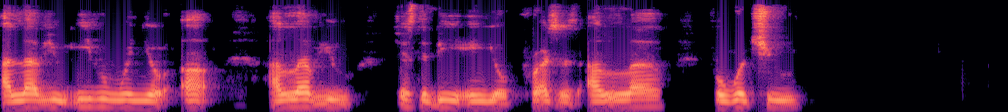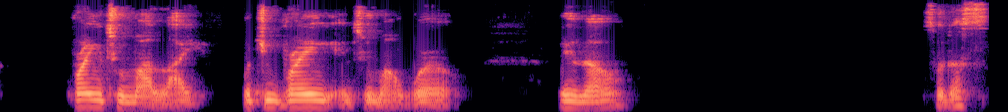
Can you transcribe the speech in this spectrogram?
I love you even when you're up. I love you just to be in your presence. I love for what you bring to my life, what you bring into my world, you know? So that's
